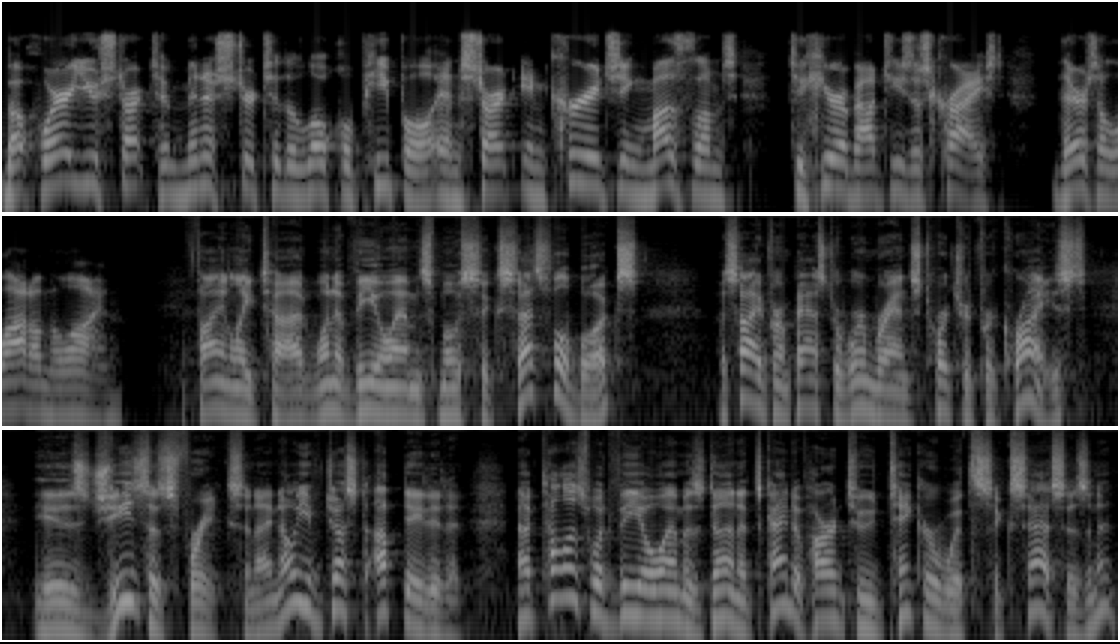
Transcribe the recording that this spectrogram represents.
But where you start to minister to the local people and start encouraging Muslims to hear about Jesus Christ, there's a lot on the line. Finally, Todd, one of VOM's most successful books, aside from Pastor Wurmbrand's Tortured for Christ, is Jesus Freaks, and I know you've just updated it. Now, tell us what VOM has done. It's kind of hard to tinker with success, isn't it?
